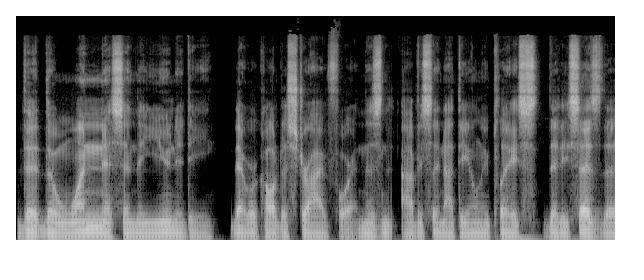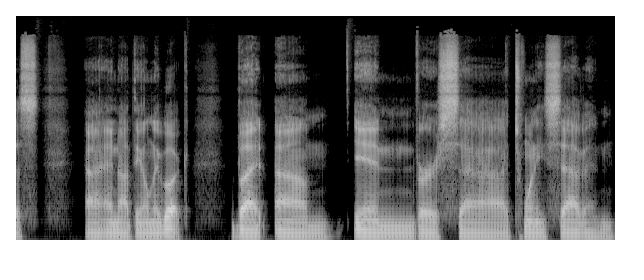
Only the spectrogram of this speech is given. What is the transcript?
the the oneness and the unity that we're called to strive for. And this is obviously not the only place that he says this, uh, and not the only book. But um, in verse uh, 27,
